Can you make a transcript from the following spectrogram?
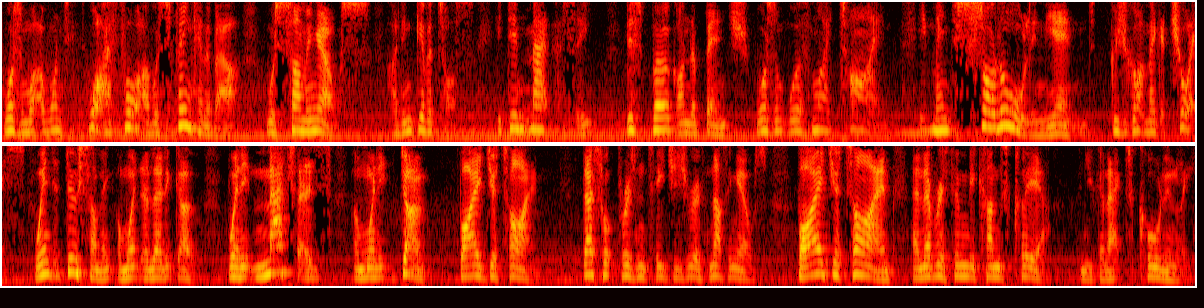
wasn't what I wanted. What I thought I was thinking about was something else. I didn't give a toss. It didn't matter, see? This Burke on the bench wasn't worth my time. It meant sod all in the end, because you've got to make a choice. When to do something and when to let it go. When it matters and when it don't. Bide your time. That's what prison teaches you, if nothing else. Bide your time and everything becomes clear, and you can act accordingly.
